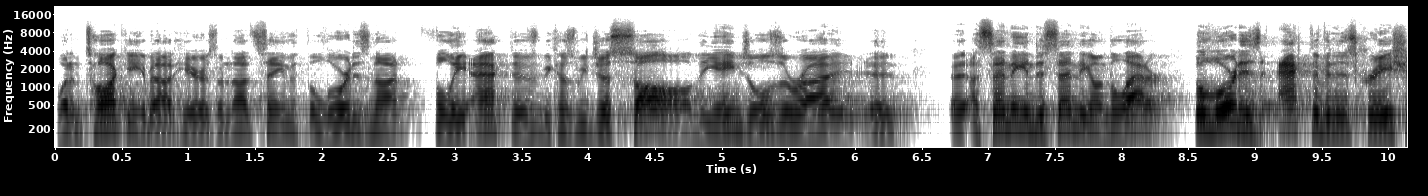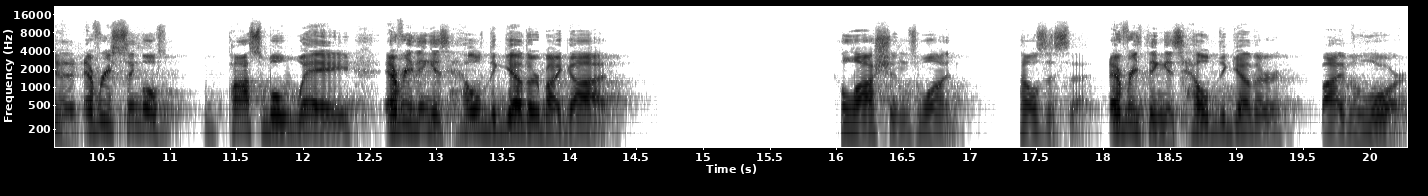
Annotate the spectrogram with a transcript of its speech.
What I'm talking about here is I'm not saying that the Lord is not fully active because we just saw the angels arrive, uh, ascending and descending on the ladder. The Lord is active in his creation in every single possible way. Everything is held together by God. Colossians 1 tells us that. Everything is held together by the Lord.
